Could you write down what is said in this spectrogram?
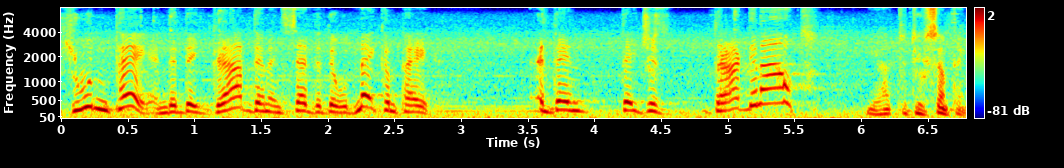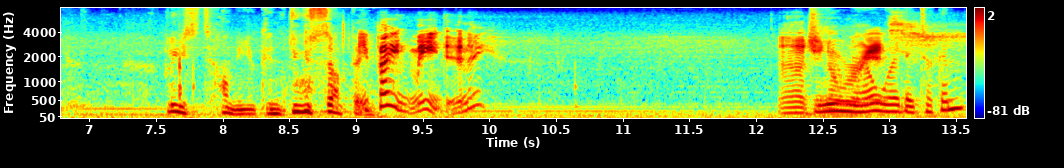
He, he wouldn't pay, and then they grabbed him and said that they would make him pay. And then they just dragged him out. You have to do something. Please tell me you can do something. He paid me, didn't he? Uh, do Do you you know know where he where is? they took him?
